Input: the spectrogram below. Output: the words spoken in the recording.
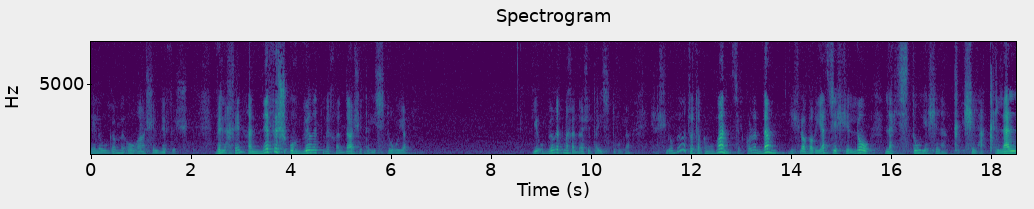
אלא הוא גם מאורע של נפש. ולכן הנפש עוברת מחדש את ההיסטוריה. היא עוברת מחדש את ההיסטוריה, אלא שהיא עוברת אותה כמובן, אצל כל אדם יש לו וריאציה שלו להיסטוריה של, של הכלל,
